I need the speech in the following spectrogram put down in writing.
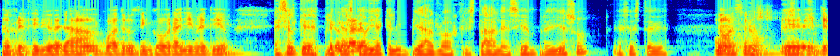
Al principio eran cuatro o cinco horas allí metido. ¿Es el que explicas que había que limpiar los cristales siempre y eso? ¿Es este? No, ese no. Eh, yo,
